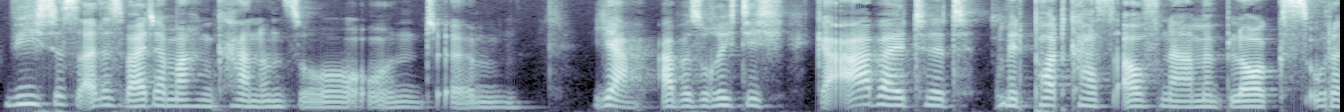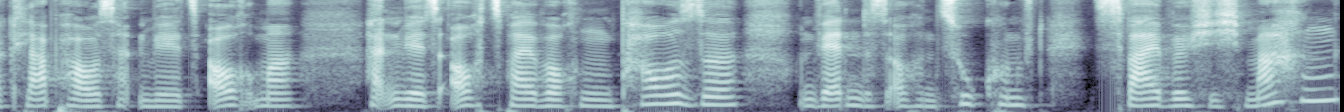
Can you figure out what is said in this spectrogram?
wie ich das alles weitermachen kann und so. Und ähm, ja, aber so richtig gearbeitet mit Podcastaufnahme, Blogs oder Clubhouse hatten wir jetzt auch immer, hatten wir jetzt auch zwei Wochen Pause und werden das auch in Zukunft zweiwöchig machen.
